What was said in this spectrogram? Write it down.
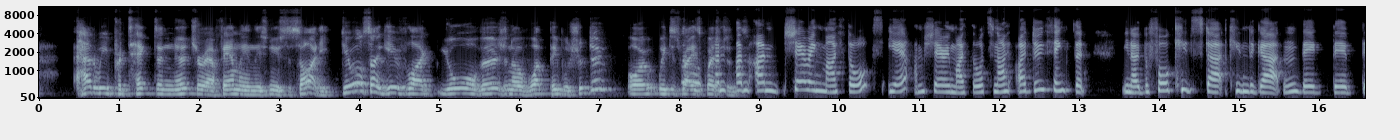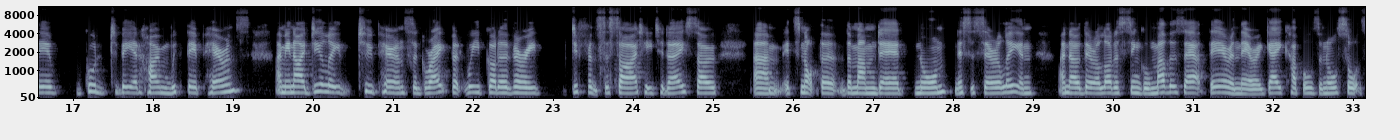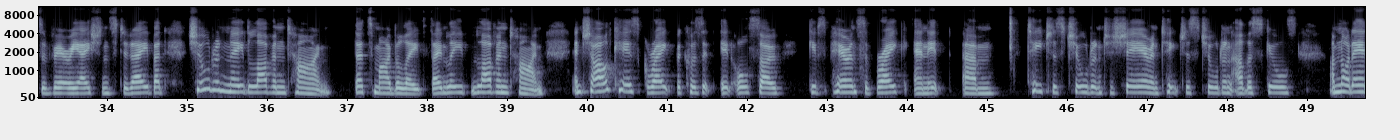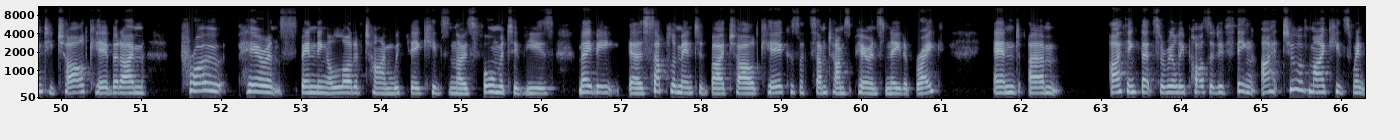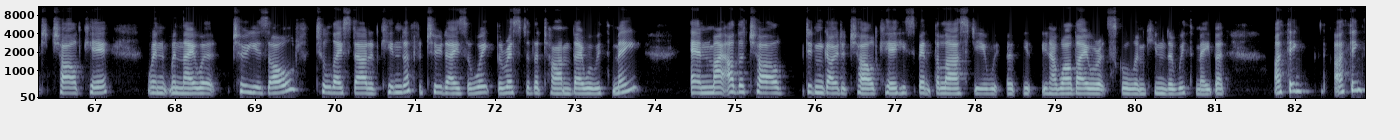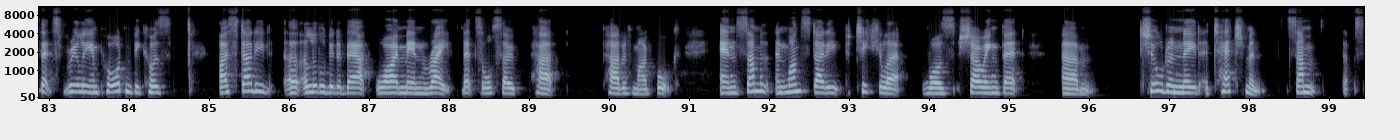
how do we protect and nurture our family in this new society? Do you also give like your version of what people should do? Or we just raise Well, I'm- questions? I'm, I'm sharing my thoughts. Yeah, I'm sharing my thoughts, and I, I do think that you know before kids start kindergarten, they're they're they're good to be at home with their parents. I mean, ideally, two parents are great, but we've got a very different society today, so um, it's not the the mum dad norm necessarily. And I know there are a lot of single mothers out there, and there are gay couples and all sorts of variations today. But children need love and time. That's my belief. They need love and time. And childcare is great because it, it also gives parents a break and it um, teaches children to share and teaches children other skills. I'm not anti childcare, but I'm pro parents spending a lot of time with their kids in those formative years, maybe uh, supplemented by childcare because sometimes parents need a break. And um, I think that's a really positive thing. I two of my kids went to childcare when when they were two years old till they started kinder for two days a week. The rest of the time they were with me, and my other child didn't go to childcare. He spent the last year, uh, you know, while they were at school and kinder with me. But I think I think that's really important because I studied a, a little bit about why men rape. That's also part part of my book and some and one study particular was showing that um, children need attachment. Some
